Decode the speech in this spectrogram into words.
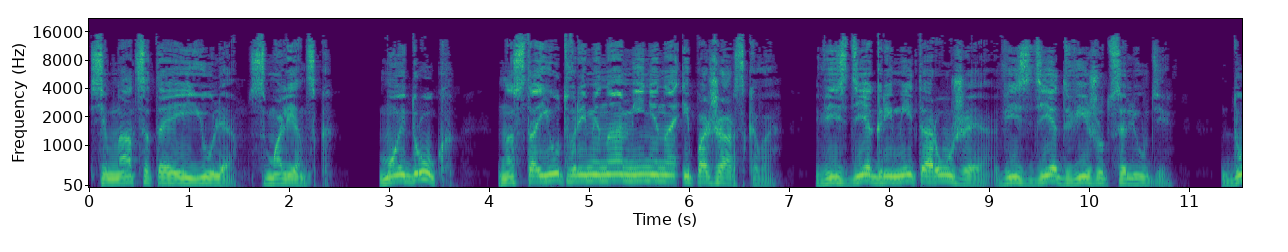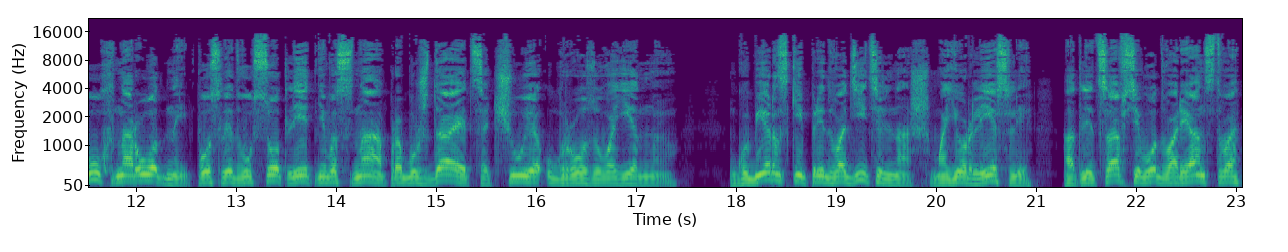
17 июля. Смоленск. Мой друг, Настают времена Минина и Пожарского. Везде гремит оружие, везде движутся люди. Дух народный после двухсотлетнего сна пробуждается, чуя угрозу военную. Губернский предводитель наш, майор Лесли, от лица всего дворянства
